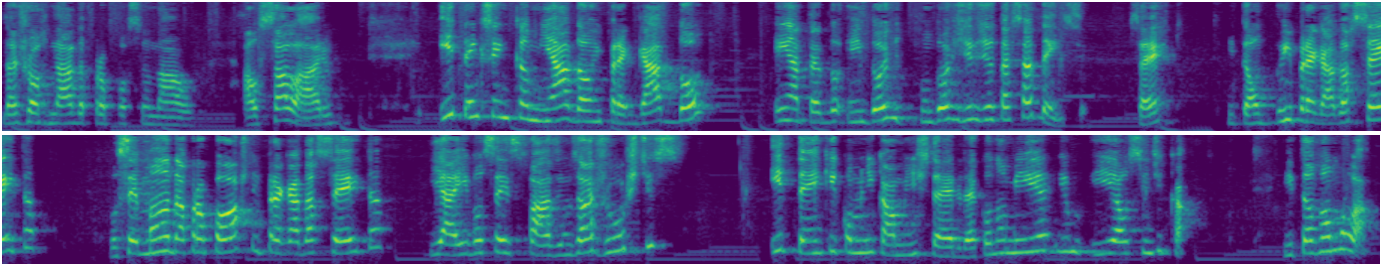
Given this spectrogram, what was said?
da jornada proporcional ao salário, e tem que ser encaminhado ao empregado em até do, em dois, com dois dias de antecedência, certo? Então, o empregado aceita, você manda a proposta, o empregado aceita, e aí vocês fazem os ajustes e tem que comunicar ao Ministério da Economia e, e ao sindicato. Então, vamos lá.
